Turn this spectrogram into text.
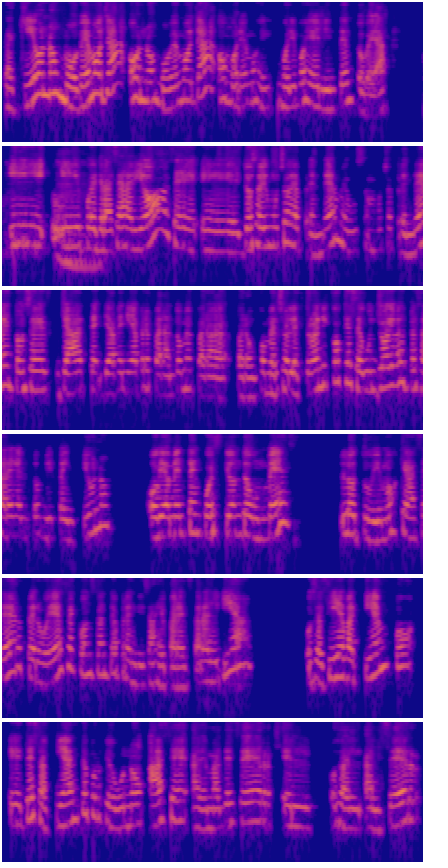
Aquí o nos movemos ya, o nos movemos ya, o morimos, morimos en el intento, vea. Y, y, pues gracias a Dios, eh, eh, yo soy mucho de aprender, me gusta mucho aprender, entonces ya, ya venía preparándome para, para un comercio electrónico que según yo iba a empezar en el 2021, obviamente en cuestión de un mes lo tuvimos que hacer, pero ese constante aprendizaje para estar al día O sea, sí lleva tiempo, es desafiante porque uno hace, además de ser el, o sea, al, ser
